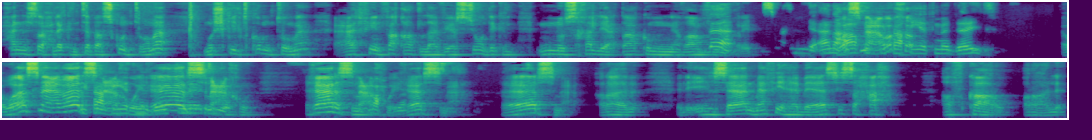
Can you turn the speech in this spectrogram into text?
بحال نشرح لك أنت parce que نتوما مشكلتكم نتوما عارفين فقط la version ديك النسخة اللي عطاكم النظام في لا المغرب. لي أنا عارف إتفاقية مدريد. واسمع غير اسمع أخويا غير اسمع أخويا غير اسمع أخويا غير اسمع غير اسمع. راه الإنسان ما فيها بأس يصحح. أفكاره. راه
